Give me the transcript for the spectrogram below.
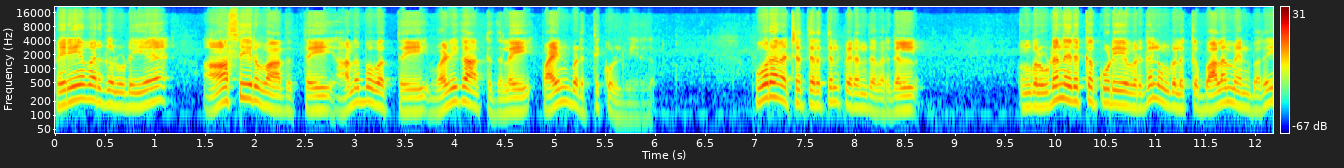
பெரியவர்களுடைய ஆசீர்வாதத்தை அனுபவத்தை வழிகாட்டுதலை பயன்படுத்தி கொள்வீர்கள். பூர நட்சத்திரத்தில் பிறந்தவர்கள் உங்களுடன் இருக்கக்கூடியவர்கள் உங்களுக்கு பலம் என்பதை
